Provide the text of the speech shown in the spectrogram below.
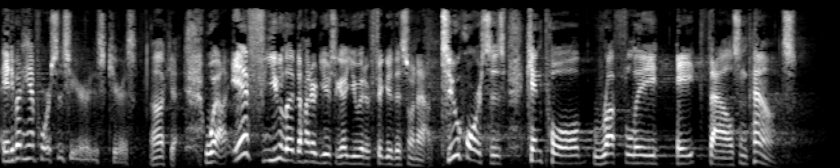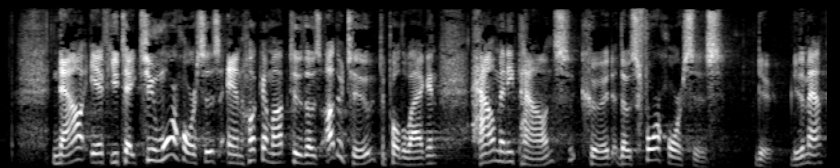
Anybody have horses here? Just curious. Okay. Well, if you lived 100 years ago, you would have figured this one out. Two horses can pull roughly 8,000 pounds. Now, if you take two more horses and hook them up to those other two to pull the wagon, how many pounds could those four horses do? Do the math.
